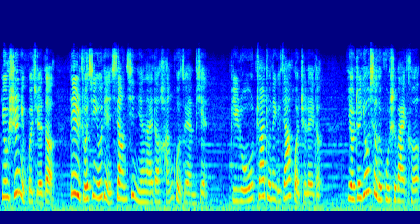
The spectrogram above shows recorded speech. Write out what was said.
有时你会觉得《烈日灼心》有点像近年来的韩国罪案片，比如《抓住那个家伙》之类的，有着优秀的故事外壳，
